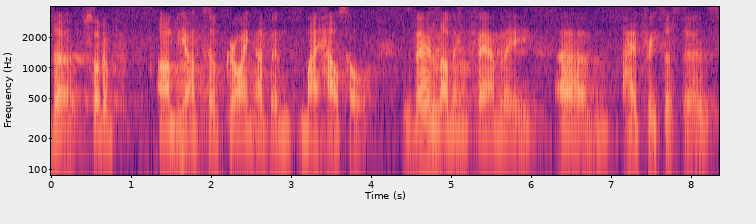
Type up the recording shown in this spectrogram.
the sort of ambiance of growing up in my household. It was a very loving family. Um, I had three sisters.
